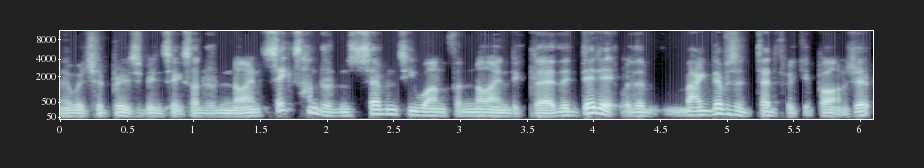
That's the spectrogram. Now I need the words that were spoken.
uh, which had previously been 609. 671 for nine declared. They did it with a magnificent 10th wicket partnership.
